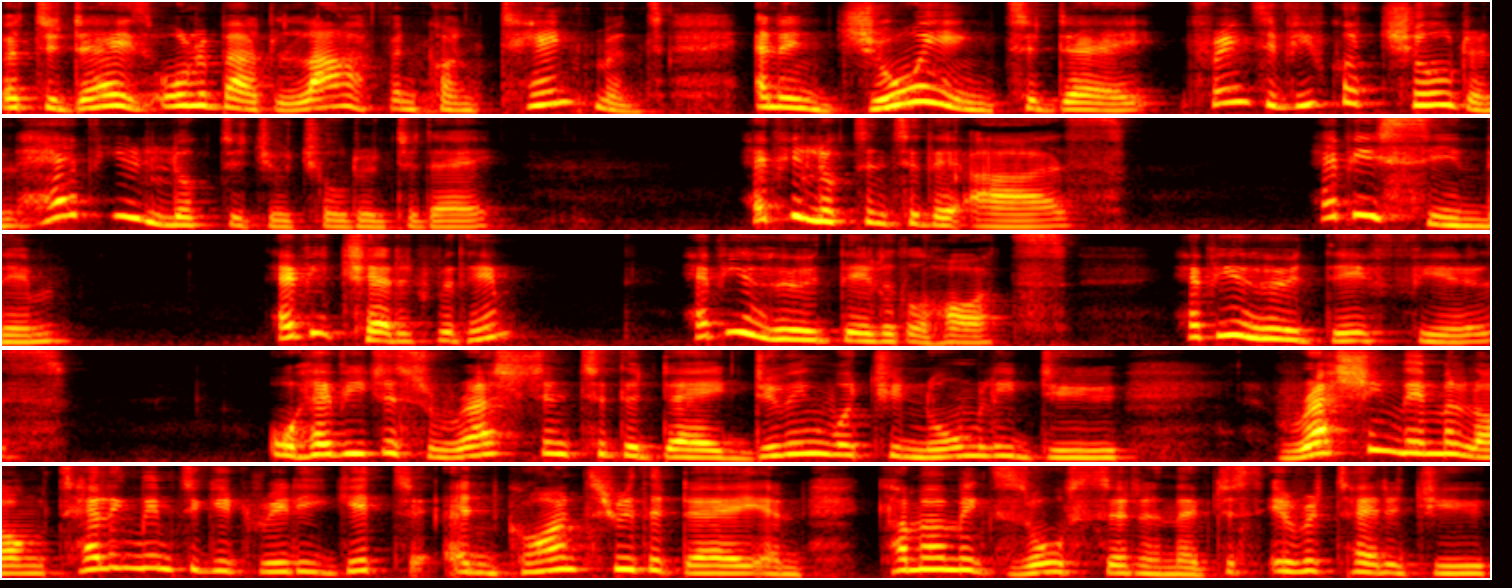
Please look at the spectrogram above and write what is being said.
but today is all about life and contentment and enjoying today. Friends, if you've got children, have you looked at your children today? Have you looked into their eyes? Have you seen them? Have you chatted with them? Have you heard their little hearts? Have you heard their fears? Or have you just rushed into the day doing what you normally do, rushing them along, telling them to get ready, get and gone through the day and come home exhausted and they've just irritated you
